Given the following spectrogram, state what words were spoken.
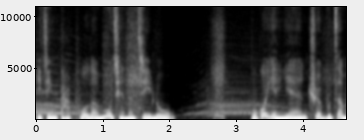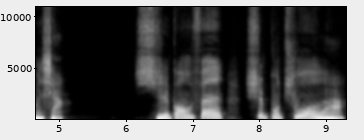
已经打破了目前的记录。不过妍妍却不这么想，十公分是不错啦。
